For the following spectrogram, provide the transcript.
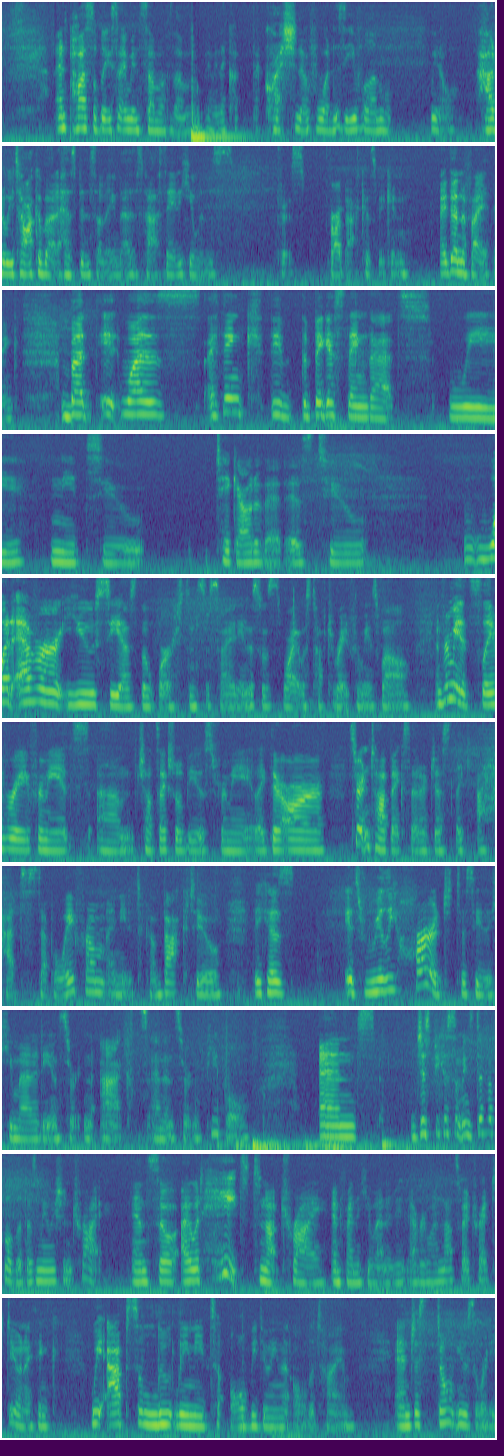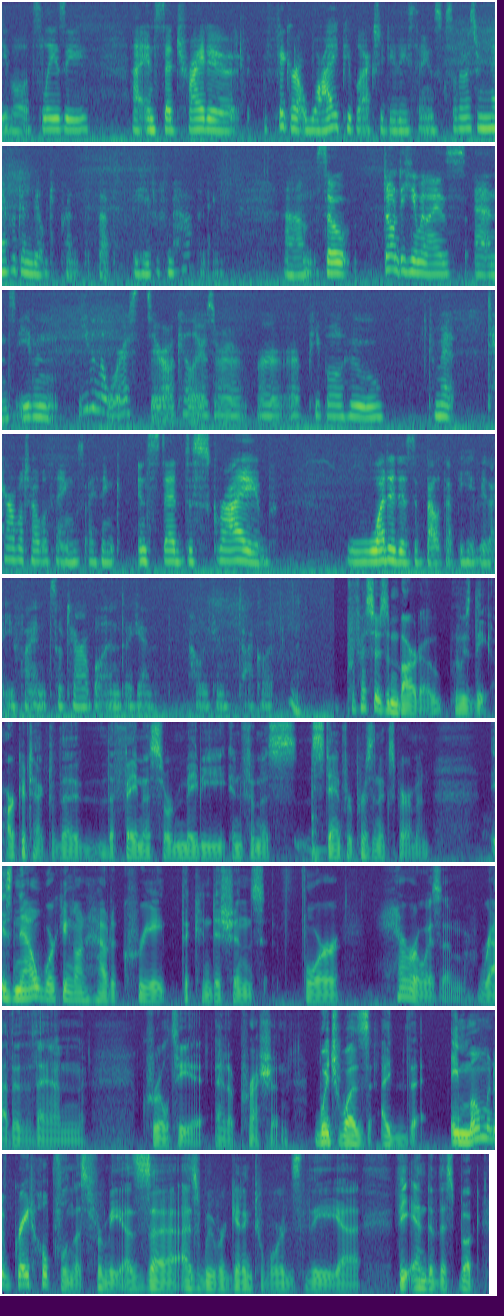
And possibly, I mean, some of them, I mean, the, the question of what is evil and you know, how do we talk about it has been something that has fascinated humans for as far back as we can identify, I think. But it was, I think, the, the biggest thing that we need to take out of it is to whatever you see as the worst in society, and this was why it was tough to write for me as well. And for me, it's slavery. For me, it's um, child sexual abuse. For me, like there are certain topics that are just like I had to step away from. I needed to come back to because it's really hard to see the humanity in certain acts and in certain people. And just because something's difficult, that doesn't mean we shouldn't try. And so I would hate to not try and find the humanity in everyone. That's what I tried to do. And I think we absolutely need to all be doing that all the time. And just don't use the word evil. It's lazy. Uh, instead, try to figure out why people actually do these things, because otherwise, we're never going to be able to prevent that, behavior from happening. Um, so don't dehumanize, and even even the worst serial killers are, are, are people who commit terrible, terrible things. I think instead describe what it is about that behavior that you find so terrible, and again, how we can tackle it. Professor Zimbardo, who's the architect of the the famous or maybe infamous Stanford prison experiment, is now working on how to create the conditions for heroism rather than cruelty and oppression, which was a, a moment of great hopefulness for me as uh, as we were getting towards the uh, the end of this book.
